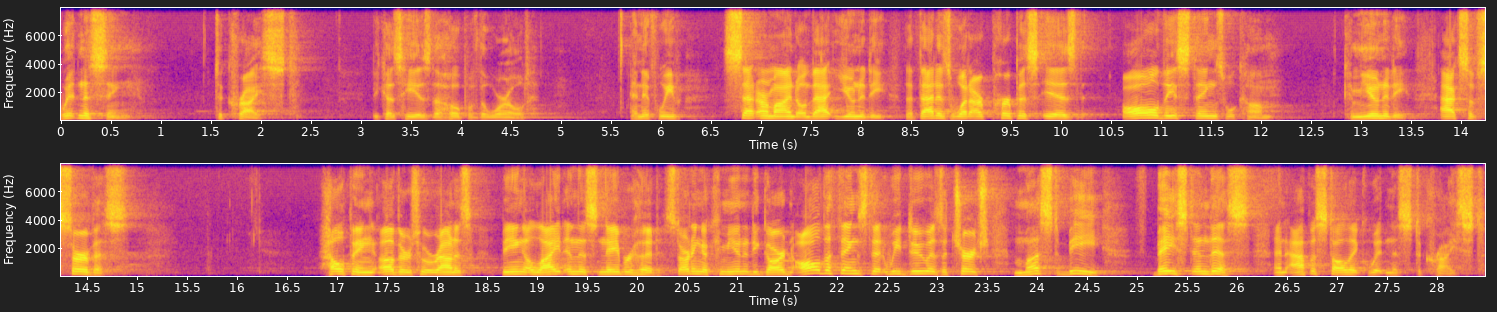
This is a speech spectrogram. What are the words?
witnessing to Christ because he is the hope of the world. And if we set our mind on that unity, that that is what our purpose is, all these things will come community, acts of service, helping others who are around us, being a light in this neighborhood, starting a community garden, all the things that we do as a church must be based in this an apostolic witness to Christ.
